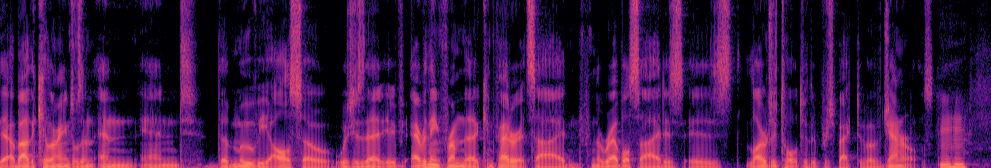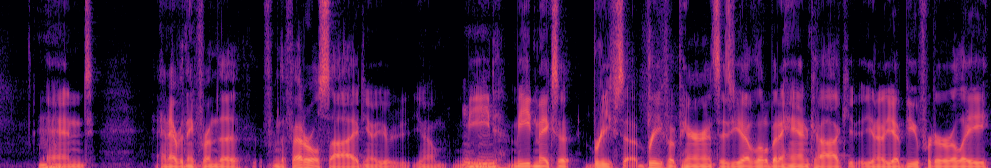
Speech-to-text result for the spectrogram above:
about the Killer Angels and, and and the movie also, which is that if everything from the Confederate side, from the rebel side, is is largely told through the perspective of generals, and and everything from the from the federal side, you know, you're, you know, Meade Meade makes a brief brief appearances. You have a little bit of Hancock, you, you know, you have Buford early,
